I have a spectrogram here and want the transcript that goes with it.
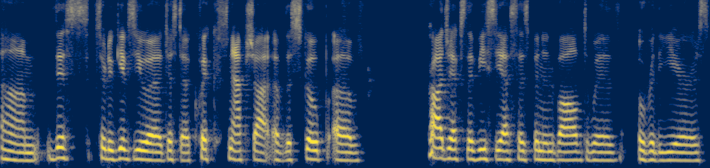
um, this sort of gives you a just a quick snapshot of the scope of projects that VCS has been involved with over the years.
